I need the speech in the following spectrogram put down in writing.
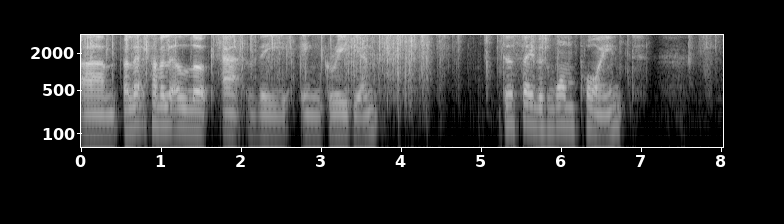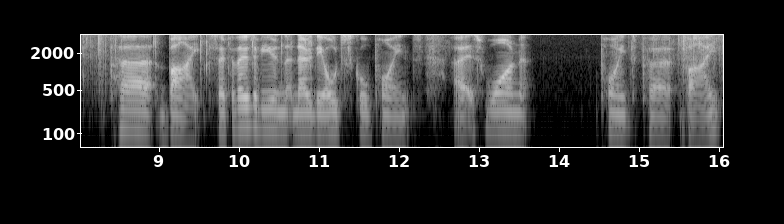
Um, but let's have a little look at the ingredients. It does say there's one point per bite. So for those of you that know the old school points, uh, it's one point per bite,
